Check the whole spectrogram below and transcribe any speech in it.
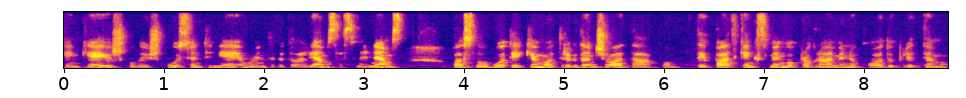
kenkėjiškų laiškų siuntinėjimų individualiems asmenims paslaugų teikimo trikdančių atakų taip pat kenksmingų programinių kodų plitimų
